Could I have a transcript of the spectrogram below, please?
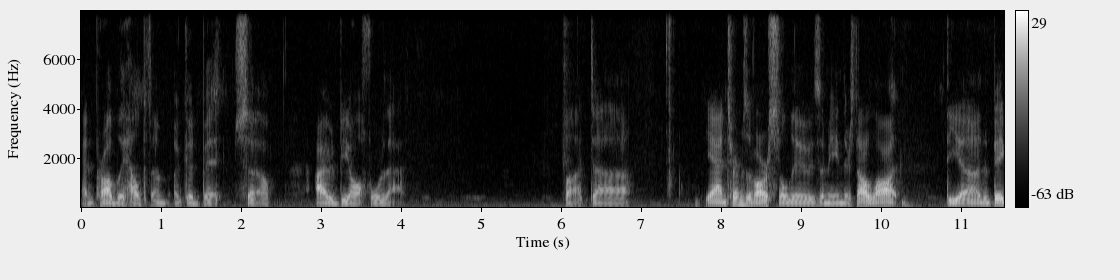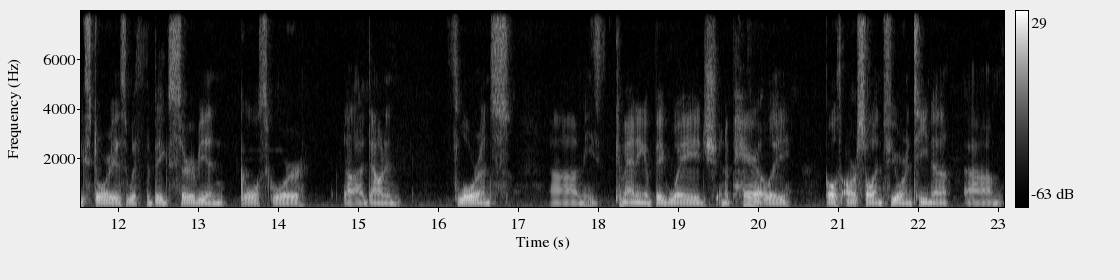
and probably help them a good bit. So, I would be all for that. But uh, yeah, in terms of Arsenal news, I mean, there's not a lot. The uh, the big story is with the big Serbian goal scorer uh, down in Florence. Um, he's commanding a big wage, and apparently, both Arsenal and Fiorentina um,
